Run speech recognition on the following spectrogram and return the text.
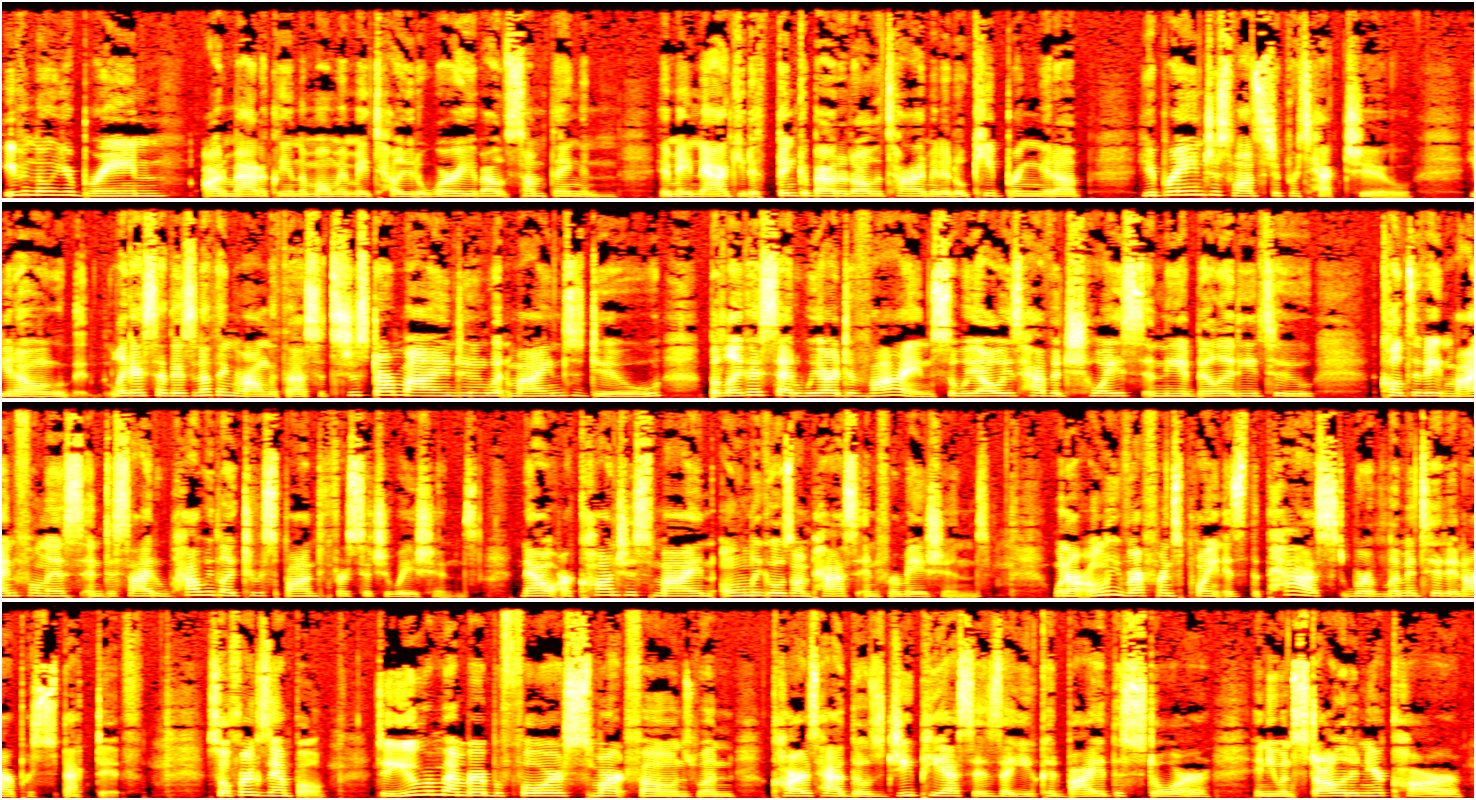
Even though your brain automatically in the moment may tell you to worry about something and it may nag you to think about it all the time and it'll keep bringing it up. Your brain just wants to protect you. You know, like I said, there's nothing wrong with us. It's just our mind doing what minds do. But like I said, we are divine. So we always have a choice and the ability to cultivate mindfulness and decide how we'd like to respond for situations. Now, our conscious mind only goes on past informations. When our only reference point is the past, we're limited in our perspective. So, for example, do you remember before smartphones when cars had those GPSs that you could buy at the store and you install it in your car?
